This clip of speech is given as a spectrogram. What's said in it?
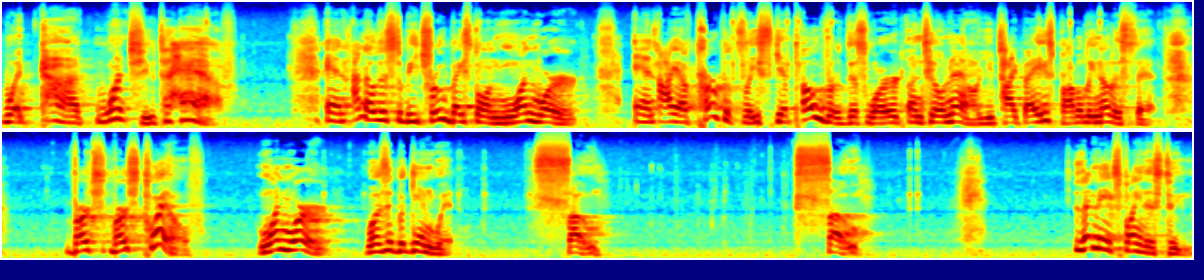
what God wants you to have. And I know this to be true based on one word. And I have purposely skipped over this word until now. You type A's probably noticed that. Verse, verse 12, one word. What does it begin with? So. So. Let me explain this to you.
